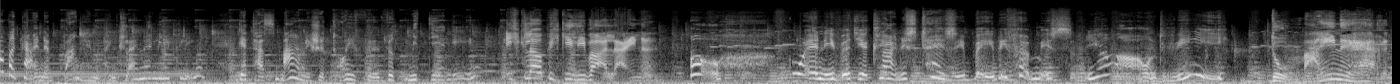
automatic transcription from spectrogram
Aber keine Bange, mein kleiner Liebling. Der tasmanische Teufel wird mit dir gehen. Ich glaube, ich gehe lieber alleine. Oh, Granny wird ihr kleines Tassie-Baby vermissen. Ja, und wie? Du meine Herren.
